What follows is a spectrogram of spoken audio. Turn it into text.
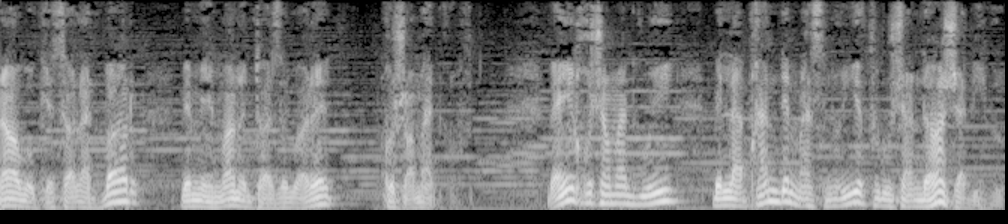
و کسالتبار به مهمان تازه وارد خوش آمد گفت و این خوش آمدگویی به لبخند مصنوعی فروشنده ها شبیه بود.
